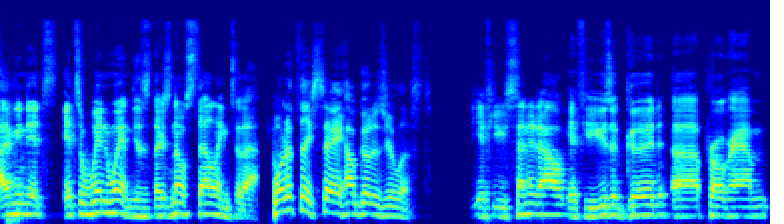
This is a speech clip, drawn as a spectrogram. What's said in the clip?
I mean, it's it's a win-win. There's, there's no selling to that. What if they say, "How good is your list?" If you send it out, if you use a good uh, program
